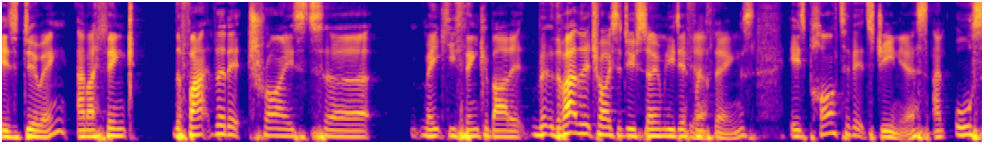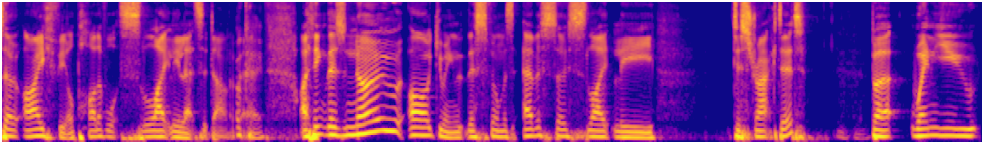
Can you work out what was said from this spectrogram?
is doing. And I think the fact that it tries to make you think about it the fact that it tries to do so many different Yeah. things is part of its genius and also i feel part of what slightly lets it down a bit Okay. i think there's no arguing that this film is ever so slightly distracted. Mm-hmm. But when you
